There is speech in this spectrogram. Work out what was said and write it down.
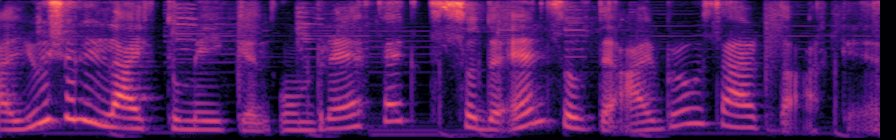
I usually like to make an ombre effect so the ends of the eyebrows are darker.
